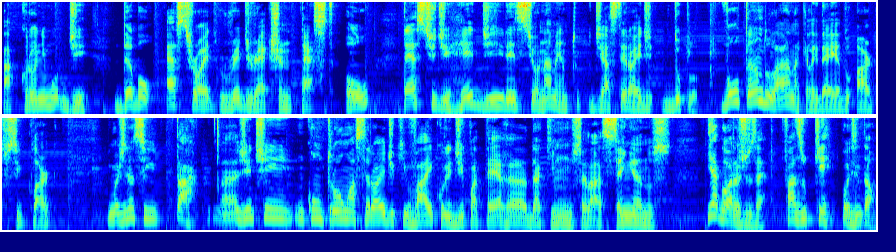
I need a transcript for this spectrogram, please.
acrônimo de Double Asteroid Redirection Test, ou Teste de Redirecionamento de Asteroide Duplo. Voltando lá naquela ideia do Arthur C. Clarke, imagina se, tá, a gente encontrou um asteroide que vai colidir com a Terra daqui uns, sei lá, 100 anos. E agora, José? Faz o quê? Pois então,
